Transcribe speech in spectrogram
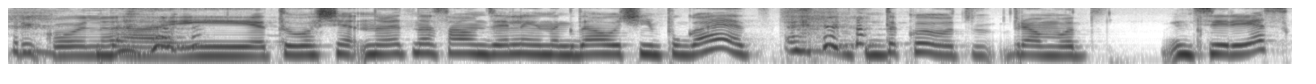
Прикольно. Да, и это вообще... Но это на самом деле иногда очень пугает. Такой вот прям вот интерес.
